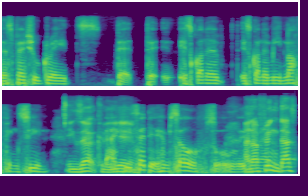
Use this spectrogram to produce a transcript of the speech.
the special grades that, that it's gonna it's gonna mean nothing soon." exactly Like yeah. he said it himself. So and I like- think that's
